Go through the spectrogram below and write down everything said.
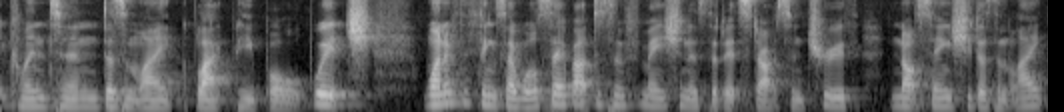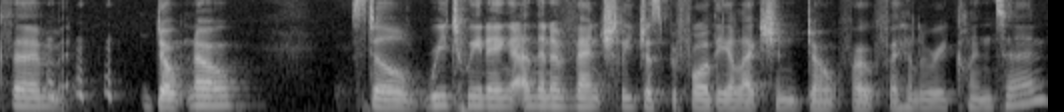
Clinton doesn't like black people, which one of the things I will say about disinformation is that it starts in truth, not saying she doesn't like them, don't know, still retweeting, and then eventually, just before the election, don't vote for Hillary Clinton.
